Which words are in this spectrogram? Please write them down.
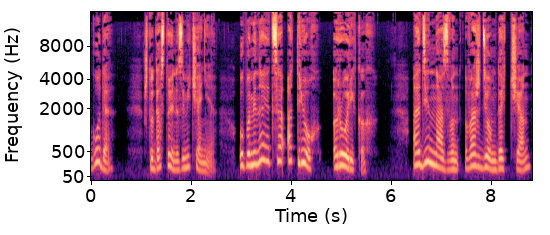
года что достойно замечания, упоминается о трех Рориках. Один назван вождем датчан,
